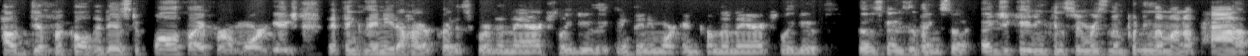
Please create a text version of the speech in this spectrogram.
how difficult it is to qualify for a mortgage. They think they need a higher credit score than they actually do. They think they need more income than they actually do. Those kinds of things. So educating consumers and then putting them on a path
